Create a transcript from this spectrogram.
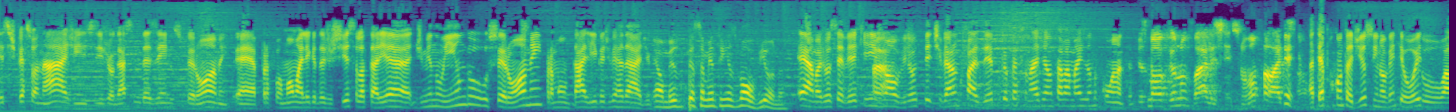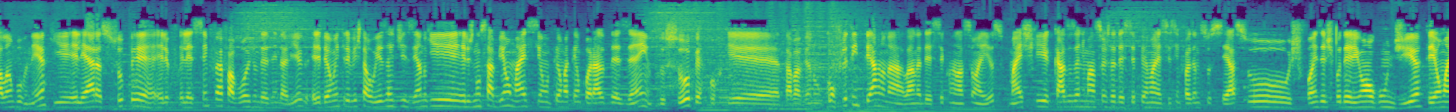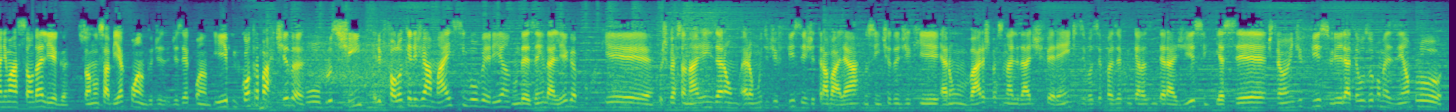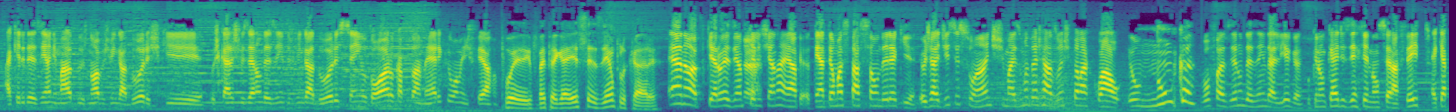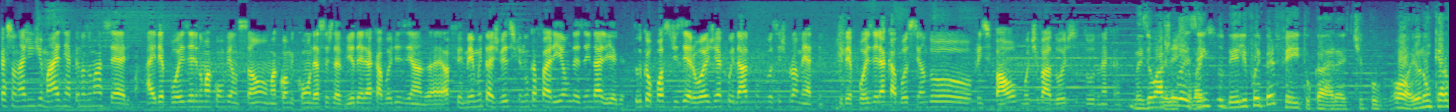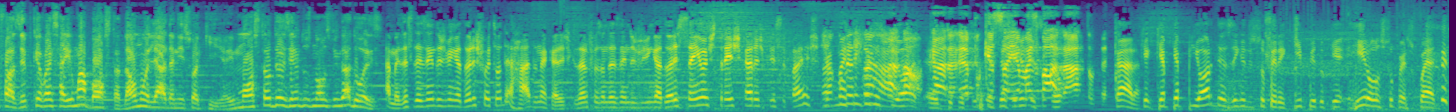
esses personagens e jogasse no desenho do Super-Homem é, para formar uma Liga da Justiça, ela estaria diminuindo o Super-Homem pra montar a Liga de verdade. É o mesmo pensamento em Smallville, né? É, mas você vê que em Ah. Smallville tiveram que fazer porque o personagem não tava mais dando conta. Smallville não vale, gente. Não vamos falar disso. Até por conta disso, em 98, o Alan Burnet, que ele era super. Ele, ele sempre foi a favor de um desenho da Liga, ele deu uma entrevista ao Wizard dizendo que eles não sabiam mais se iam ter uma temporada do desenho do Super, porque tava havendo um conflito interno na- lá na DC com relação a isso, mas que caso as animações da DC permanecessem fazendo sucesso, os fãs eles poderiam algum dia ter uma animação da Liga. Só não sabia quando, di- dizer quando. E em contrapartida, o Bruce Timm, ele falou que ele jamais se envolveria num desenho da Liga porque os personagens eram, eram muito difíceis de trabalhar, no sentido de que eram várias personalidades diferentes e você fazer com que elas interagissem ia ser extremamente difícil. E ele até usou como exemplo aquele desenho animado dos Novos Vingadores, que os caras fizeram um desenho dos Vingadores sem o Thor, o Capitão América e o Homem de Ferro. Pô, e vai pegar esse exemplo, cara. É, não, é porque era o exemplo É. que ele tinha na época. Tem até uma citação dele aqui. Eu já disse isso antes, mas uma das razões pela qual eu nunca vou fazer um desenho da Liga, o que não quer dizer que ele não será feito, é que é personagem demais em apenas uma série. Aí depois ele numa convenção, uma Comic Con dessas da vida, ele acabou dizendo: é, Eu afirmei muitas vezes que nunca faria um desenho da Liga. Tudo que eu posso dizer hoje é cuidado com o que vocês prometem. E depois ele acabou sendo o principal motivador disso tudo, né, cara? Mas eu acho que o mais- exemplo dele foi perfeito, cara. Tipo, ó, eu não quero fazer porque vai sair uma bosta. Dá uma olhada nisso aqui. Aí mostra o desenho dos novos Vingadores. Ah, mas esse desenho dos Vingadores foi todo errado, né, cara? Eles quiseram fazer um desenho dos Vingadores sem os três caras principais. Já começou errado. Não, cara, tipo, é porque saía mais barato, velho. Cara, que, que, é, que é pior desenho de super equipe do que Hero Super Squad.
